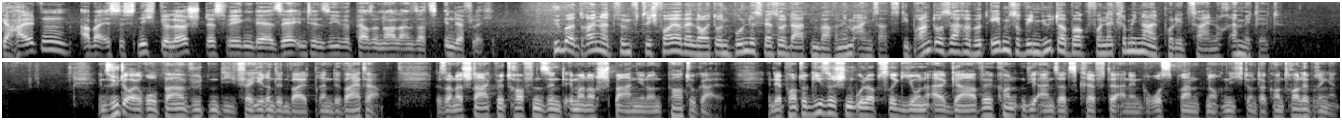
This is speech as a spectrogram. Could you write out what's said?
gehalten, aber es ist nicht gelöscht, deswegen der sehr intensive Personalansatz in der Fläche. Über 350 Feuerwehrleute und Bundeswehrsoldaten waren im Einsatz. Die Brandursache wird ebenso wie in Jüterbock von der Kriminalpolizei noch ermittelt. In Südeuropa wüten die verheerenden Waldbrände weiter. Besonders stark betroffen sind immer noch Spanien und Portugal. In der portugiesischen Urlaubsregion Algarve konnten die Einsatzkräfte einen Großbrand noch nicht unter Kontrolle bringen.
